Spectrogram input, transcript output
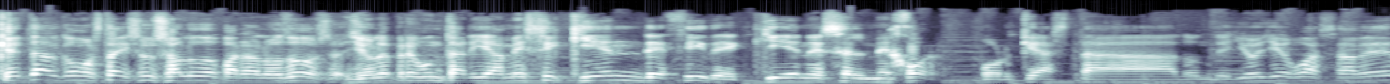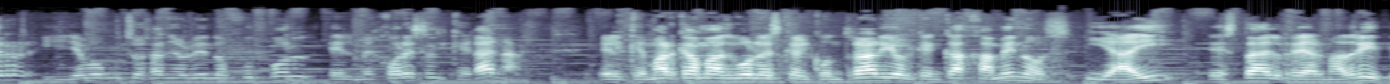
¿Qué tal? ¿Cómo estáis? Un saludo para los dos. Yo le preguntaría a Messi quién decide quién es el mejor, porque hasta donde yo llego a saber, y llevo muchos años viendo fútbol, el mejor es el que gana, el que marca más goles que el contrario, el que encaja menos, y ahí está el Real Madrid.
